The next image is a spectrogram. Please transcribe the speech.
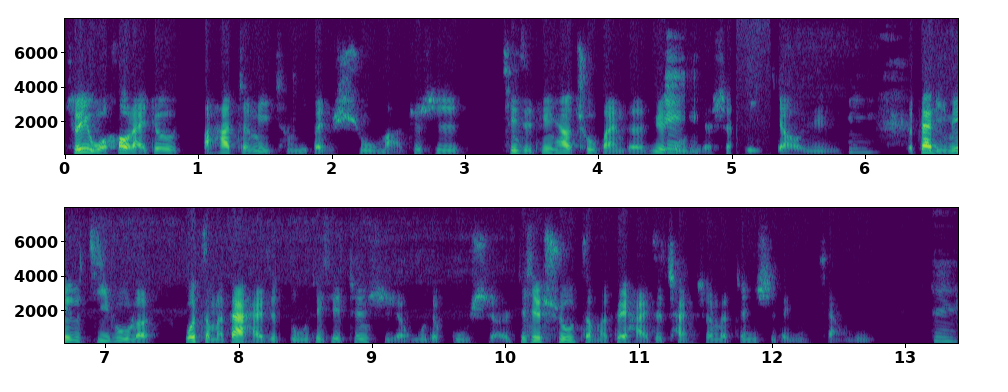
所以我后来就把它整理成一本书嘛，就是亲子天下出版的《阅读里的生命教育》。嗯，我在里面就记录了我怎么带孩子读这些真实人物的故事，而这些书怎么对孩子产生了真实的影响力。对，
